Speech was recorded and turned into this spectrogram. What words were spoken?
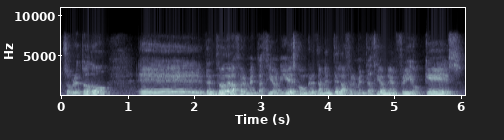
sobre todo eh, dentro de la fermentación, y es concretamente la fermentación en frío. ¿Qué es?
